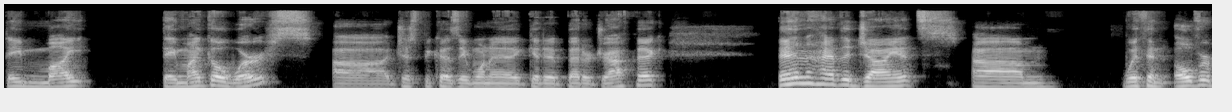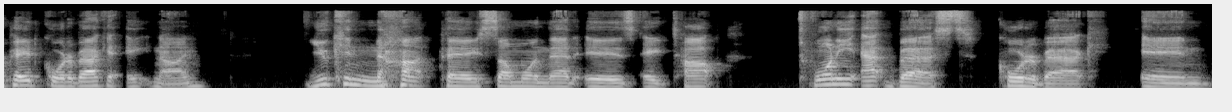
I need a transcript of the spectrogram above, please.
They might they might go worse uh, just because they want to get a better draft pick. Then I have the Giants um, with an overpaid quarterback at eight nine. You cannot pay someone that is a top twenty at best quarterback in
